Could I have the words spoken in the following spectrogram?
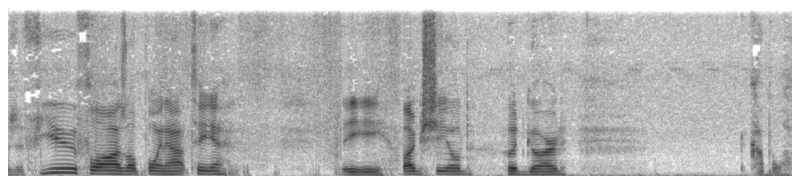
There's a few flaws I'll point out to you. The bug shield, hood guard, a couple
